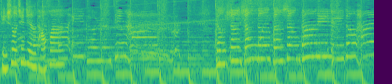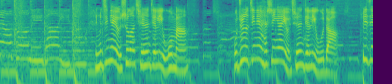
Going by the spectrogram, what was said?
感谢我倩倩的桃花。你们今天有收到情人节礼物吗？我觉得今天还是应该有情人节礼物的，毕竟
